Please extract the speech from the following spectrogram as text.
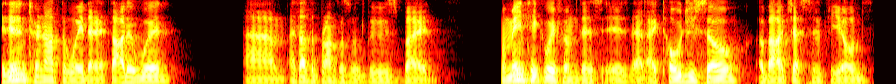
It didn't turn out the way that I thought it would. Um, I thought the Broncos would lose, but my main takeaway from this is that I told you so about Justin Fields.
